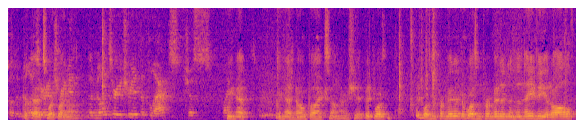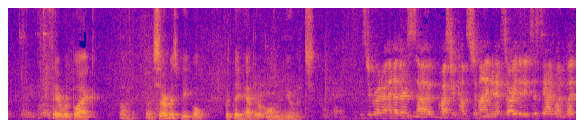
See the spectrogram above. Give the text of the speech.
So the But that's military what went treated, on. the military treated the blacks just like. We had, we had no blacks on our ship. It wasn't, it wasn't permitted, it wasn't permitted in the Navy at all. They were black uh, uh, service people, but they had their own units. Okay. Mr. Groner, another uh, question comes to mind, and I'm sorry that it's a sad one, but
